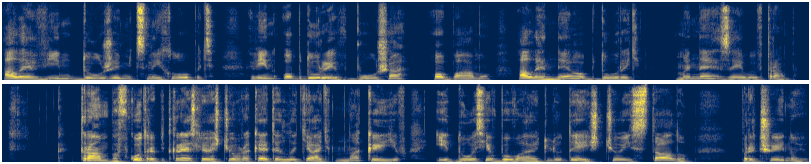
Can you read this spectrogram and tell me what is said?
але він дуже міцний хлопець. Він обдурив Буша, Обаму, але не обдурить мене, заявив Трамп. Трамп вкотре підкреслює, що ракети летять на Київ і досі вбивають людей, що і стало причиною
